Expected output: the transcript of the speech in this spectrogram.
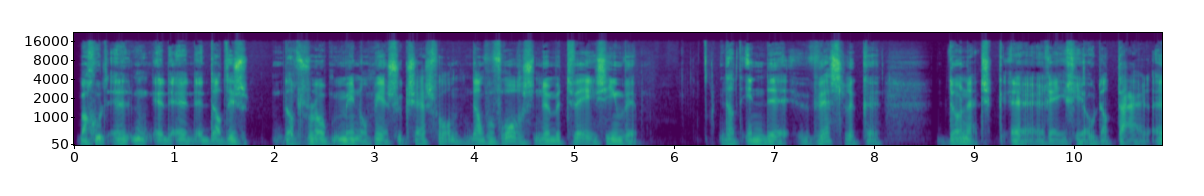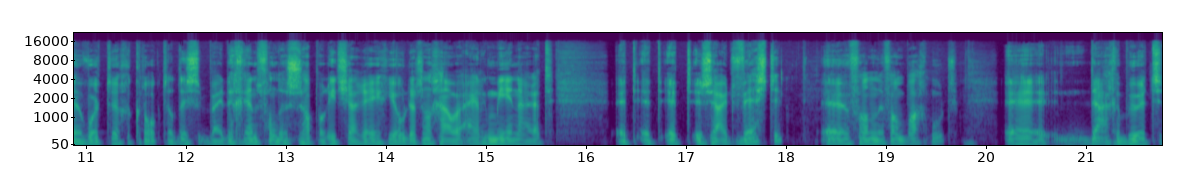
Maar goed, dat, is, dat verloopt min of meer succesvol. Dan vervolgens nummer twee zien we dat in de westelijke Donetsk-regio, dat daar uh, wordt uh, geknokt. Dat is bij de grens van de Zaporizhia-regio. Dus dan gaan we eigenlijk meer naar het, het, het, het zuidwesten uh, van, van daar gebeurt.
